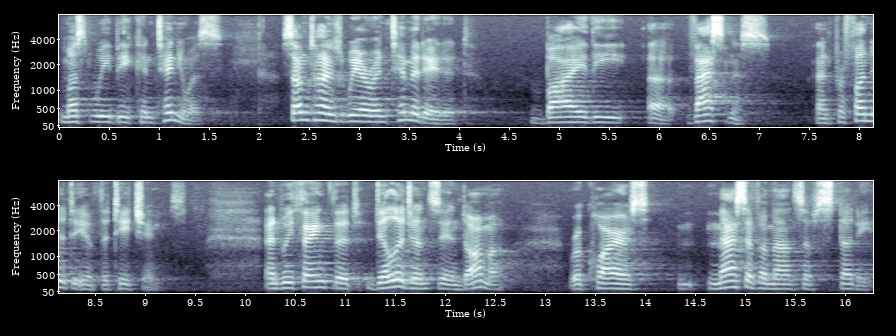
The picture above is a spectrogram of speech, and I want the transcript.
must we be continuous? Sometimes we are intimidated by the uh, vastness and profundity of the teachings. And we think that diligence in Dharma requires massive amounts of study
